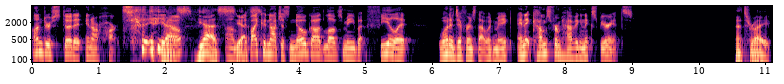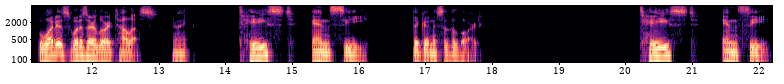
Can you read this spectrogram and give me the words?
understood it in our hearts. you yes, know? yes, um, yes. If I could not just know God loves me, but feel it, what a difference that would make. And it comes from having an experience. That's right. What is what does our Lord tell us? Right. Taste and see the goodness of the Lord taste and see.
